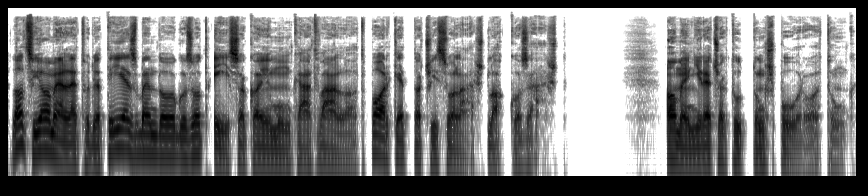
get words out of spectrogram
Laci amellett, hogy a TS-ben dolgozott, éjszakai munkát vállalt, parketta csiszolást, lakkozást. Amennyire csak tudtunk, spóroltunk.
